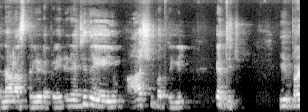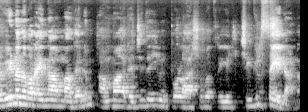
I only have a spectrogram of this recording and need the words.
എന്നാണ് ആ സ്ത്രീയുടെ പേര് രജിതയെയും ആശുപത്രിയിൽ എത്തിച്ചു. ഈ പ്രവീൺ എന്ന് പറയുന്ന മകനും അമ്മ രജിതയും ഇപ്പോൾ ആശുപത്രിയിൽ ചികിത്സയിലാണ്.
